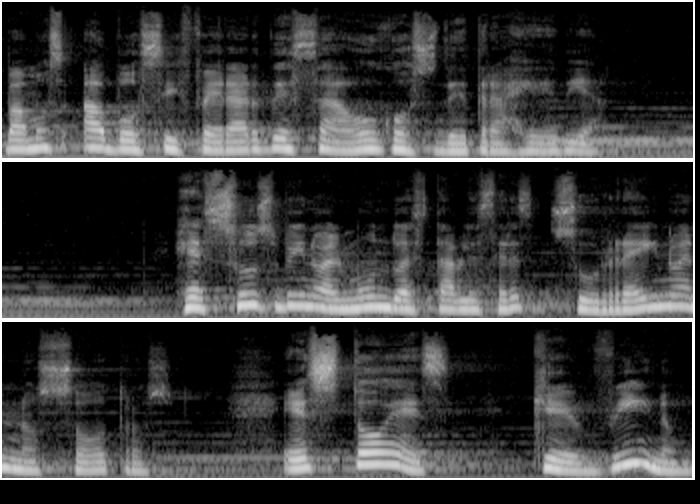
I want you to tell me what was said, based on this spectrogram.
vamos a vociferar desahogos de tragedia. Jesús vino al mundo a establecer su reino en nosotros. Esto es que vino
